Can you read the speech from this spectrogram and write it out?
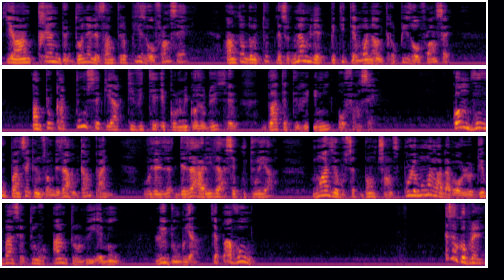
qui est en train de donner les entreprises aux Français. En train de donner toutes les même les petites et moyennes entreprises aux Français. En tout cas, tout ce qui est activité économique aujourd'hui doit être remis aux Français. Comme vous, vous pensez que nous sommes déjà en campagne, vous êtes déjà arrivé à Sekouturia, moi je vous souhaite bonne chance. Pour le moment là d'abord, le débat se trouve entre lui et nous. Lui Doumbouya, ce n'est pas vous. Est-ce que vous comprenez?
